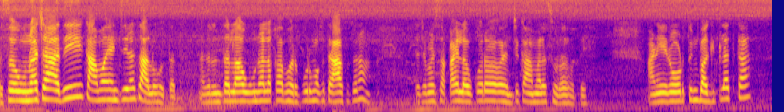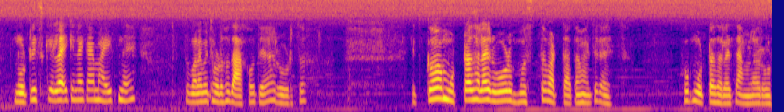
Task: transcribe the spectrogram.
असं उन्हाच्या आधी कामं यांची ना चालू होतात. आणि नंतरला उन्हाला का भरपूर मग त्रास होतो ना. त्याच्यामुळे सकाळी लवकर यांची कामाला सुरुवात होते. आणि रोड तुम्ही बघितलात का? नोटीस केला आहे की नाही काय माहीत नाही. तुम्हाला मी थोडंसं दाखवते हा रोडचं. इतकं मोठा झाला आहे रोड. मस्त वाटतं आता माहिती काय? खूप मोठा झाला आहे चांगला रोड.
